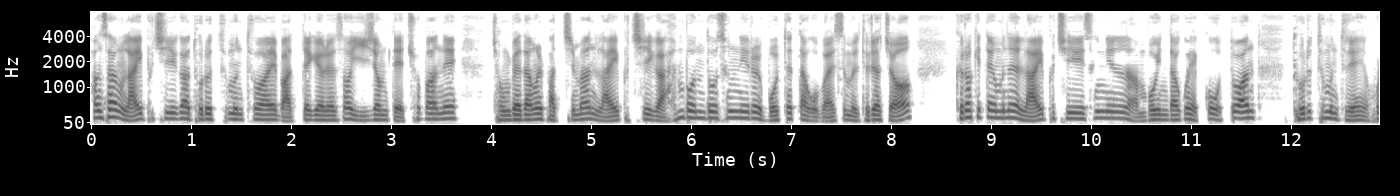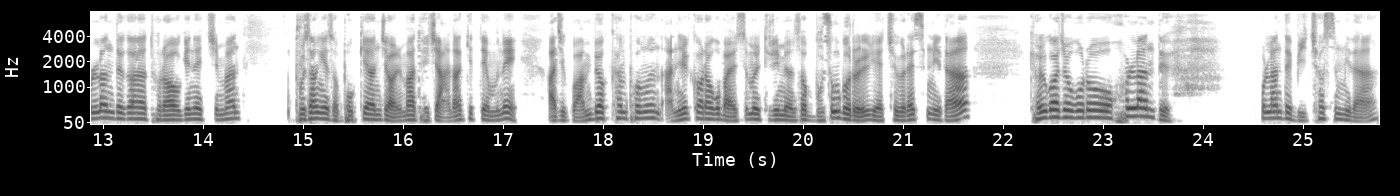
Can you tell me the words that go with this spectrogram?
항상 라이프치히가 도르트문트와의 맞대결에서 2점대 초반에 정배당을 받지만 라이프치히가 한 번도 승리를 못했다고 말씀을 드렸죠. 그렇기 때문에 라이프치히 승리는 안 보인다고 했고, 또한 도르트문트에 홀란드가 돌아오긴 했지만 부상에서 복귀한 지 얼마 되지 않았기 때문에 아직 완벽한 폼은 아닐 거라고 말씀을 드리면서 무승부를 예측을 했습니다. 결과적으로 홀란드, 홀란드 미쳤습니다.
